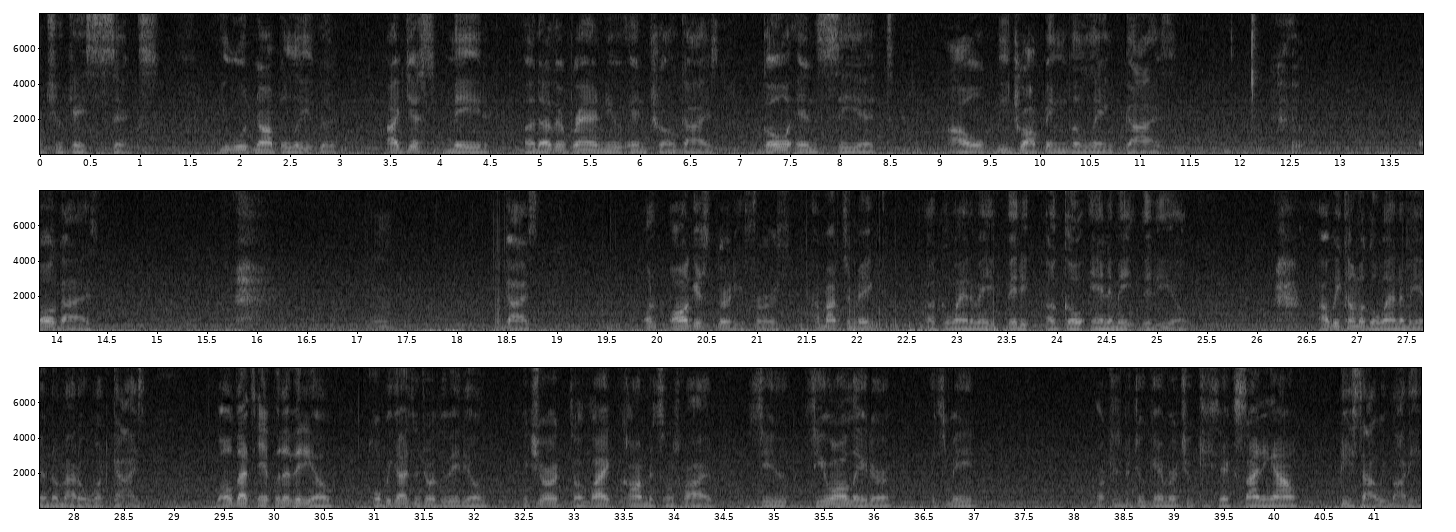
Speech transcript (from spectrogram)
2K6. You would not believe it. I just made another brand new intro, guys. Go and see it. I'll be dropping the link, guys. oh, guys. guys, on August 31st, I'm about to make a Go Animate video, a Go Animate video. I'll become a Go Animator no matter what, guys. Well, that's it for the video. Hope you guys enjoyed the video. Make sure to like, comment, subscribe. See you, see you all later. It's me, Marcus Video Gamer 2K6 signing out. Peace out, everybody.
